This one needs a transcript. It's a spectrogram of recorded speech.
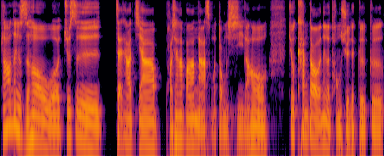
然后那个时候我就是在他家，好像他帮他拿什么东西，然后就看到了那个同学的哥哥，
